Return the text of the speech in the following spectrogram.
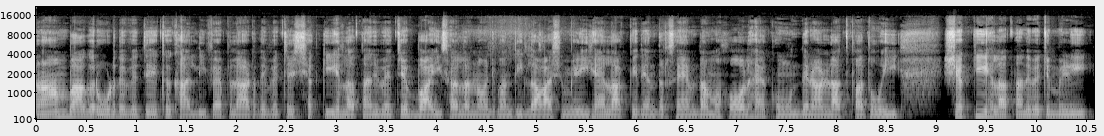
ਰਾਮਬਾਗ ਰੋਡ ਦੇ ਵਿੱਚ ਇੱਕ ਖਾਲੀ ਪੈ ਪਲਾਟ ਦੇ ਵਿੱਚ ਸ਼ੱਕੀ ਹਾਲਾਤਾਂ ਦੇ ਵਿੱਚ 22 ਸਾਲਾ ਨੌਜਵਾਨ ਦੀ ਲਾਸ਼ ਮਿਲੀ ਹੈ। ਇਲਾਕੇ ਦੇ ਅੰਦਰ ਸਹਿਮ ਦਾ ਮਾਹੌਲ ਹੈ। ਖੂਨ ਦੇ ਨਾਲ ਲੱਥਪੱਥ ਹੋਈ ਸ਼ੱਕੀ ਹਾਲਾਤਾਂ ਦੇ ਵਿੱਚ ਮਿਲੀ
